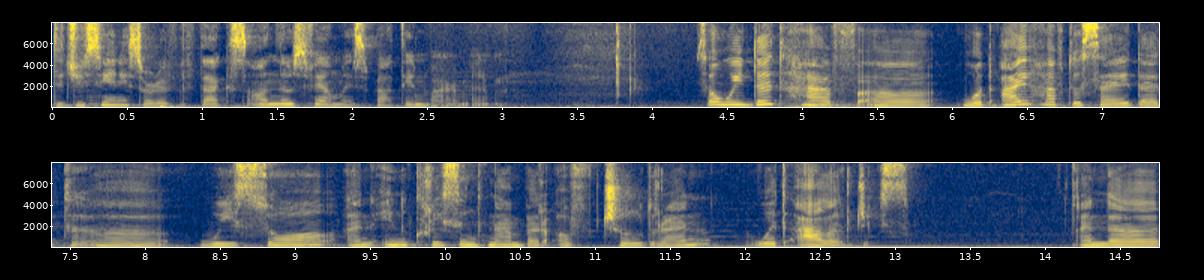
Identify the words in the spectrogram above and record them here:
did you see any sort of effects on those families about the environment? So we did have uh, what I have to say that uh, we saw an increasing number of children with allergies, and uh,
